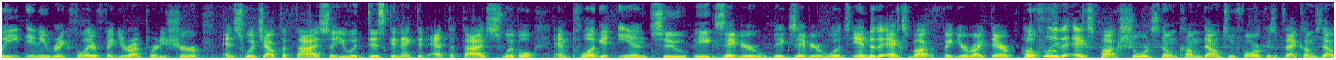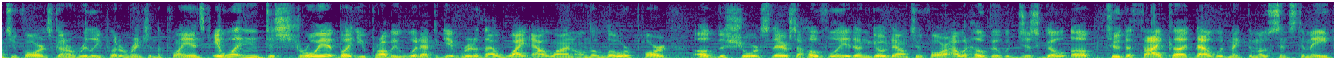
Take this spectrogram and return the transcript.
Any Ric Flair figure, I'm pretty sure, and switch out the thighs. So you would disconnect it at the thigh swivel and plug it into the Xavier the Xavier Woods, into the X-Pac figure right there. Hopefully the X-Pac shorts don't come down too far because if that comes down too far, it's going to really put a wrench in the plans. It wouldn't destroy it, but you probably would have to get rid of that white outline on the lower part of the shorts there. So hopefully it doesn't go down too far. I would hope it would just go up to the thigh cut. That would make the most sense to me.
